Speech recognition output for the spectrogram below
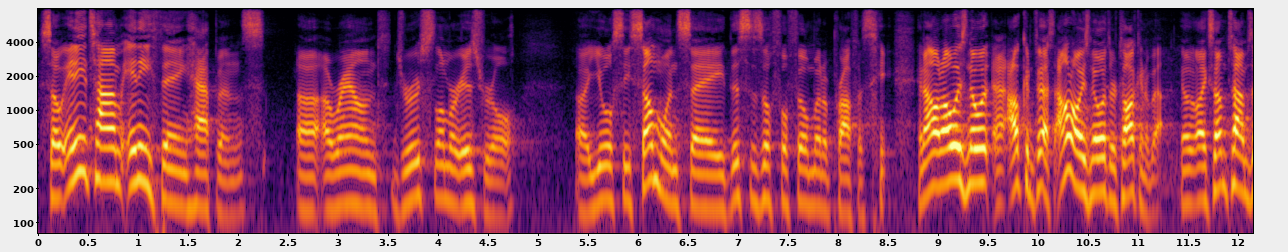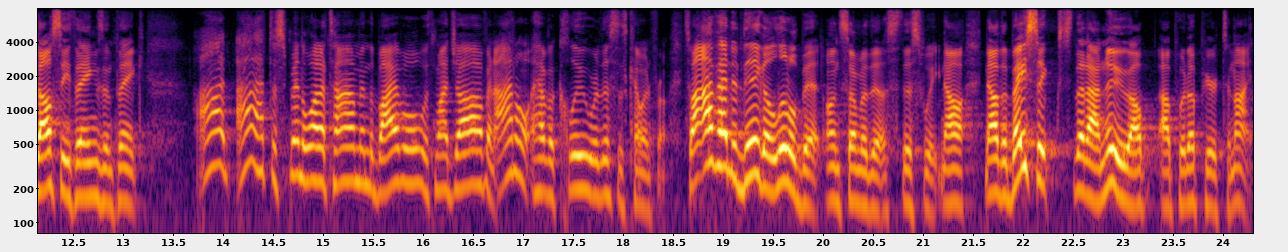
So, anytime anything happens uh, around Jerusalem or Israel, uh, you will see someone say, This is a fulfillment of prophecy. And I don't always know, what, I'll confess, I don't always know what they're talking about. You know, like sometimes I'll see things and think, I, I have to spend a lot of time in the Bible with my job, and I don't have a clue where this is coming from. So I've had to dig a little bit on some of this this week. Now, now the basics that I knew, I'll, I'll put up here tonight.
